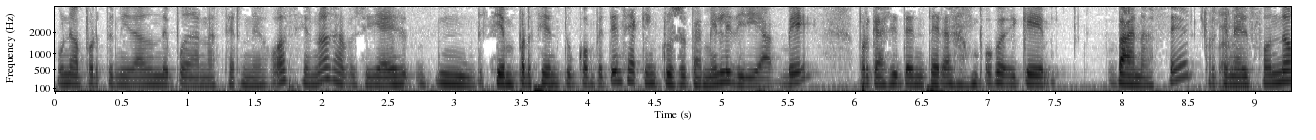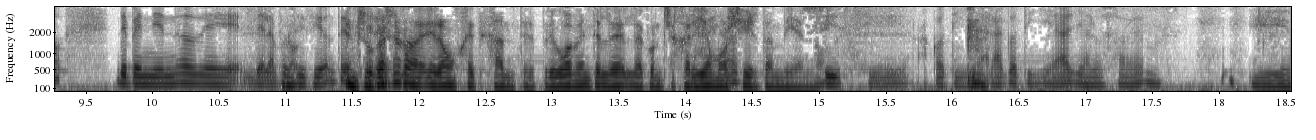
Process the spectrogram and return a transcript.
una oportunidad donde puedan hacer negocio, ¿no? Salvo si ya es 100% mm, tu competencia, que incluso también le diría, ve, porque así te enteras un poco de qué van a hacer, porque en el fondo, dependiendo de, la posición... en su caso era, un headhunter, pero igualmente le, aconsejaríamos ir también, ¿no? Sí, sí, a cotillear, a cotillear, ya lo sabemos. Y...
